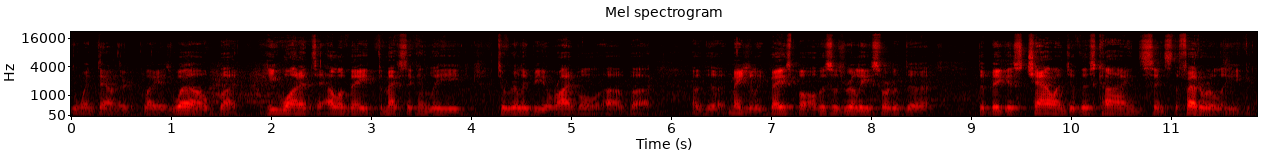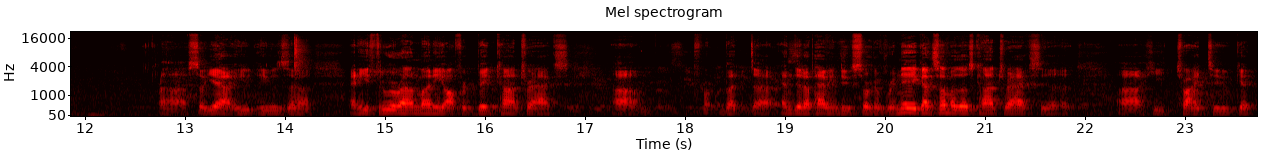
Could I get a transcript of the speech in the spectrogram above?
went down there to play as well, but he wanted to elevate the Mexican League to really be a rival of uh, of the Major League Baseball. This was really sort of the the biggest challenge of this kind since the Federal League. Uh, so yeah, he, he was, uh, and he threw around money, offered big contracts, um, but uh, ended up having to sort of renege on some of those contracts. Uh, uh, he tried to get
